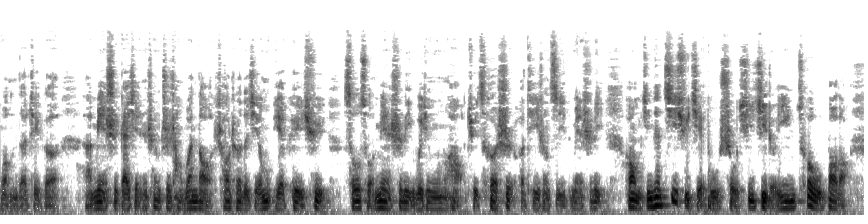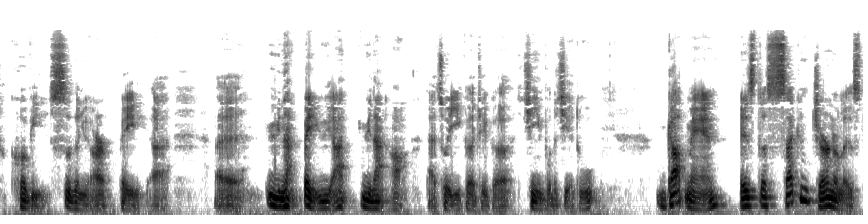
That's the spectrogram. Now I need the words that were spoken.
我们的这个啊“面试改写人生，职场弯道超车”的节目，也可以去搜索“面试力”微信公众号去测试和提升自己的面试力。好，我们今天继续解读首席记者因错误报道科比四个女儿被呃呃遇难被遇案遇难啊，来做一个这个进一步的解读。Gutman is the second journalist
